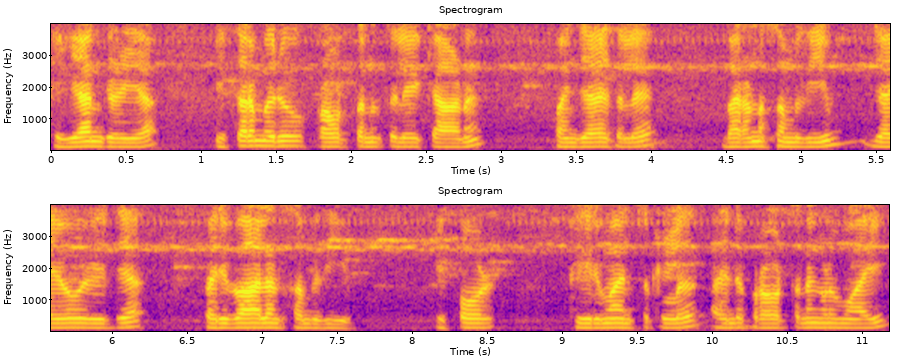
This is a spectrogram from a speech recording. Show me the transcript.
ചെയ്യാൻ കഴിയുക. ഇത്തരമൊരു പ്രവർത്തനത്തിലേക്കാണ് പഞ്ചായത്തിലെ ഭരണസമിതിയും ജൈവവൈവിധ്യ പരിപാലന സമിതിയും ഇപ്പോൾ തീരുമാനിച്ചിട്ടുള്ളത്. അതിന്റെ പ്രവർത്തനങ്ങളുമായി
